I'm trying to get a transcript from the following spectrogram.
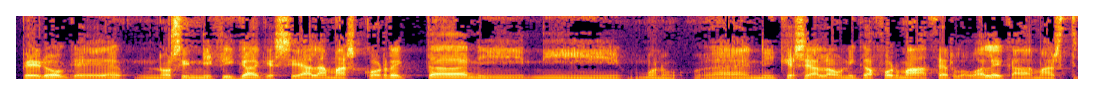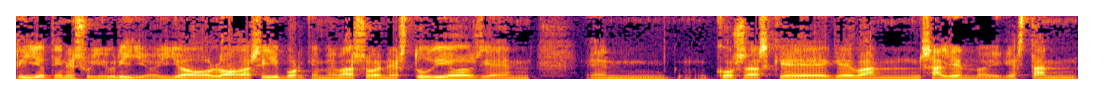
Pero que no significa que sea la más correcta ni, ni bueno, eh, ni que sea la única forma de hacerlo, ¿vale? Cada maestrillo tiene su librillo y yo lo hago así porque me baso en estudios y en, en cosas que, que, van saliendo y que están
